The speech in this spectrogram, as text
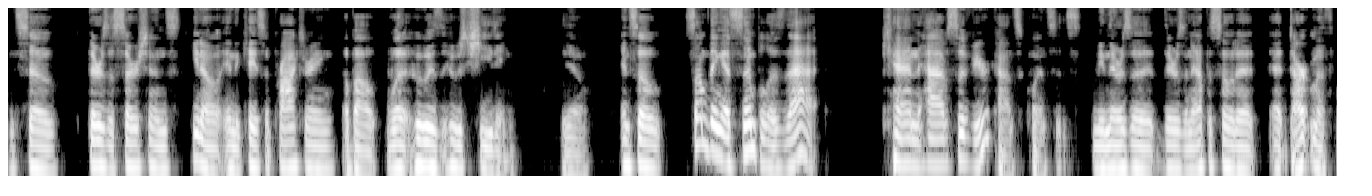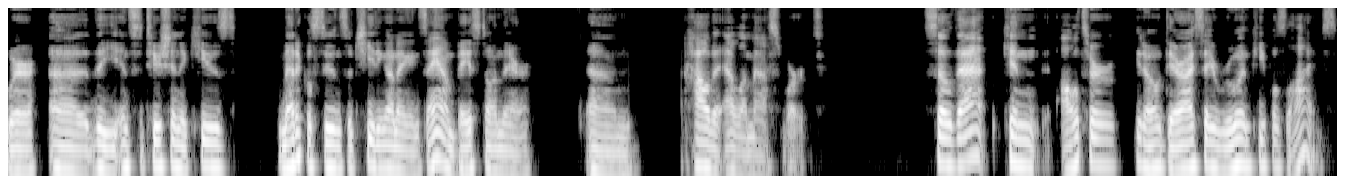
And so there's assertions, you know, in the case of proctoring about what, who is, who's cheating, you know, and so something as simple as that can have severe consequences. I mean, there's a, there's an episode at, at Dartmouth where, uh, the institution accused medical students of cheating on an exam based on their, um, how the LMS worked. So that can alter, you know, dare I say, ruin people's lives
